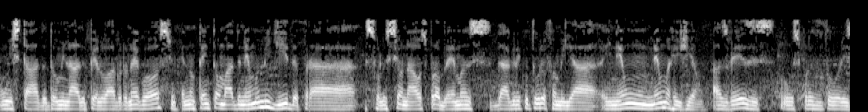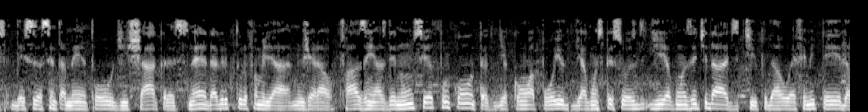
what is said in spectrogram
um estado dominado pelo agronegócio, não tem tomado nenhuma medida para solucionar os problemas da agricultura familiar em nenhum, nenhuma região. Às vezes, os produtores desses assentamentos ou de chácaras, né, da agricultura familiar no geral, fazem as denúncias por conta, de, com o apoio de algumas pessoas de algumas entidades, tipo da UFMT, da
